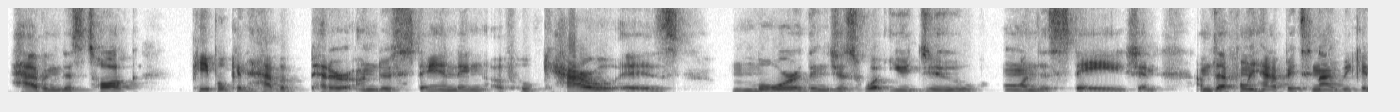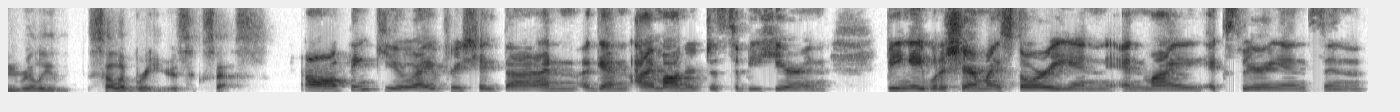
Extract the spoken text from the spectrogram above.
having this talk, people can have a better understanding of who Carol is more than just what you do on the stage. And I'm definitely happy tonight we can really celebrate your success. Oh, thank you. I appreciate that. And again, I'm honored just to be here and being able to share my story and, and my experience. And,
